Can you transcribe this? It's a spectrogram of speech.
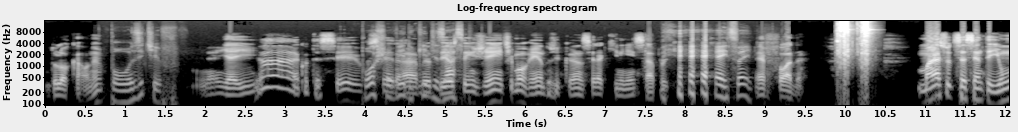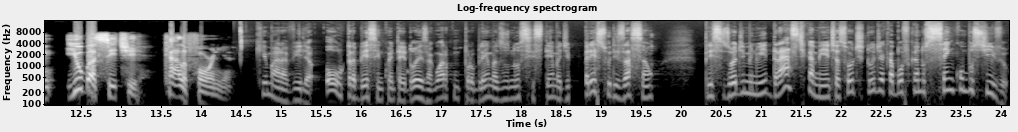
do local, né? Positivo. E aí, ah, aconteceu. Poxa será? vida, que Meu desastre. Deus, tem gente morrendo de câncer aqui, ninguém sabe por quê. é isso aí. É foda. Março de 61, Yuba City, Califórnia. Que maravilha. Outra B-52, agora com problemas no sistema de pressurização precisou diminuir drasticamente a sua altitude e acabou ficando sem combustível.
